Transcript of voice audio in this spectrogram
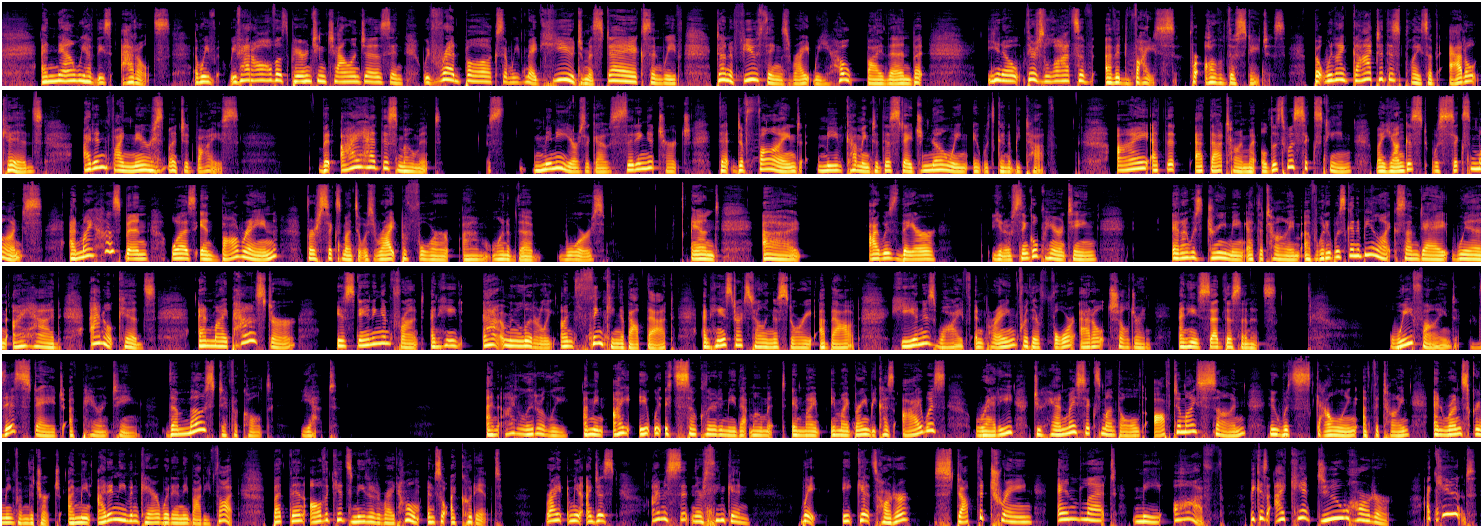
and now we have these adults. And we've we've had all those parenting challenges and we've read books and we've made huge mistakes and we've done a few things right we hope by then. But you know, there's lots of, of advice for all of those stages. But when I got to this place of adult kids, I didn't find near as much advice. But I had this moment many years ago sitting at church that defined me coming to this stage knowing it was going to be tough. I at the at that time my oldest was 16, my youngest was 6 months, and my husband was in Bahrain for 6 months. It was right before um, one of the wars. And uh, I was there, you know, single parenting and I was dreaming at the time of what it was going to be like someday when I had adult kids. And my pastor is standing in front and he I mean, literally, I'm thinking about that. And he starts telling a story about he and his wife and praying for their four adult children. And he said the sentence We find this stage of parenting the most difficult yet. And I literally I mean, I it it's so clear to me that moment in my in my brain because I was ready to hand my 6-month-old off to my son who was scowling at the time and run screaming from the church. I mean, I didn't even care what anybody thought. But then all the kids needed a ride home and so I couldn't. Right? I mean, I just I'm sitting there thinking, "Wait, it gets harder. Stop the train and let me off." Because I can't do harder. I can't.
